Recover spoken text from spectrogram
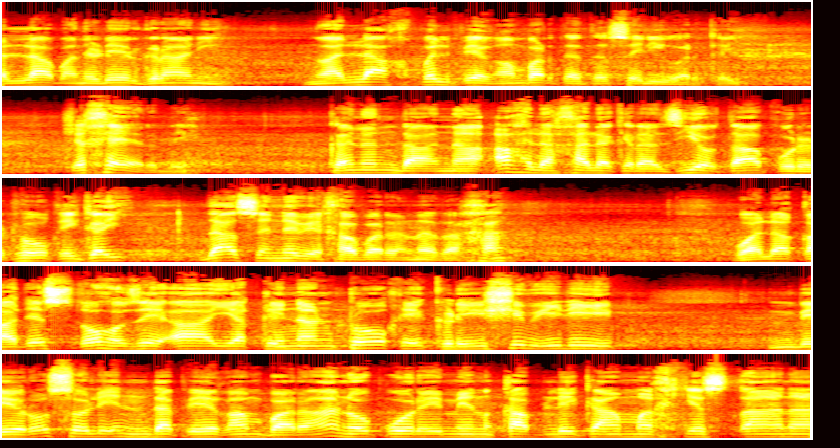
الله باندې ډیر ګرانی نو الله خپل پیغمبر ته تسلی ورکړي چې خیر دی کنن دا نا اهل خلق راځي او تا پورې ټوکی کوي دا څه نوې خبره نه ده ښه ولقد استهزئ یقینا ټوکی کړی شوی دی برسل د پیغمبرانو پورې من قبل کا مخکستانه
